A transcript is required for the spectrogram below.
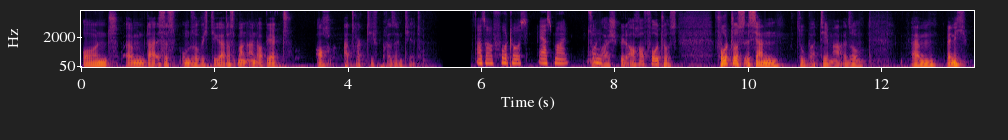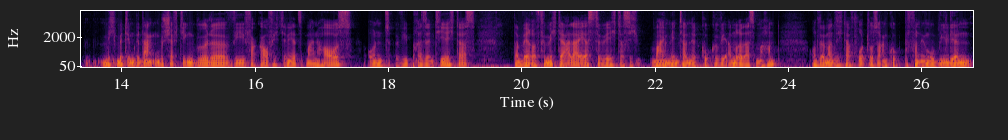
Und ähm, da ist es umso wichtiger, dass man ein Objekt auch attraktiv präsentiert. Also auf Fotos erstmal. Zum Und Beispiel auch auf Fotos. Fotos ist ja ein super Thema. Also ähm, wenn ich mich mit dem Gedanken beschäftigen würde, wie verkaufe ich denn jetzt mein Haus und wie präsentiere ich das, dann wäre für mich der allererste Weg, dass ich mal im Internet gucke, wie andere das machen. Und wenn man sich da Fotos anguckt von Immobilien,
